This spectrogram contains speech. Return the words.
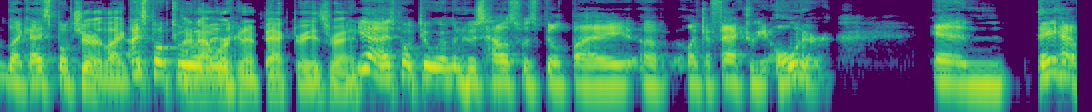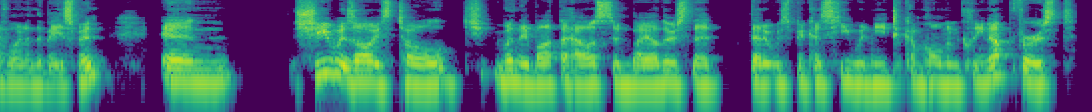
like I spoke sure. to Like I spoke to a they're woman not working in factories, right? yeah, I spoke to a woman whose house was built by uh, like a factory owner, and they have one in the basement. And she was always told when they bought the house and by others that that it was because he would need to come home and clean up first.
